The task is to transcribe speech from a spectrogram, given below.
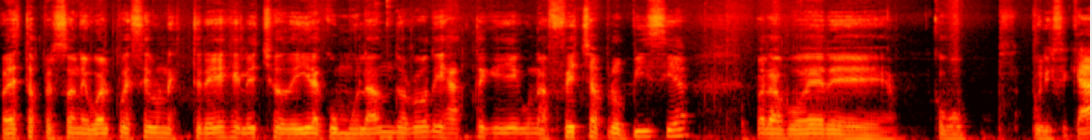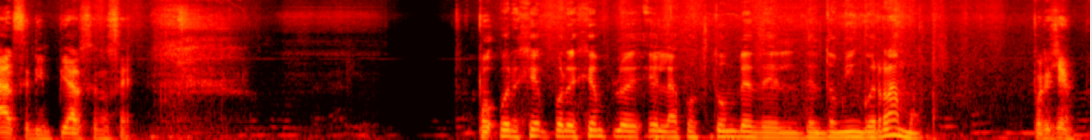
para estas personas igual puede ser un estrés el hecho de ir acumulando errores hasta que llegue una fecha propicia para poder eh, como purificarse, limpiarse, no sé. Por, por ejemplo, en la costumbre del, del domingo de Ramos por ejemplo.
